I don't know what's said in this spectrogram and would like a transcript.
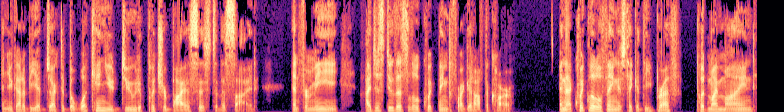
and you got to be objective, but what can you do to put your biases to the side? And for me, I just do this little quick thing before I get off the car. And that quick little thing is take a deep breath, put my mind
